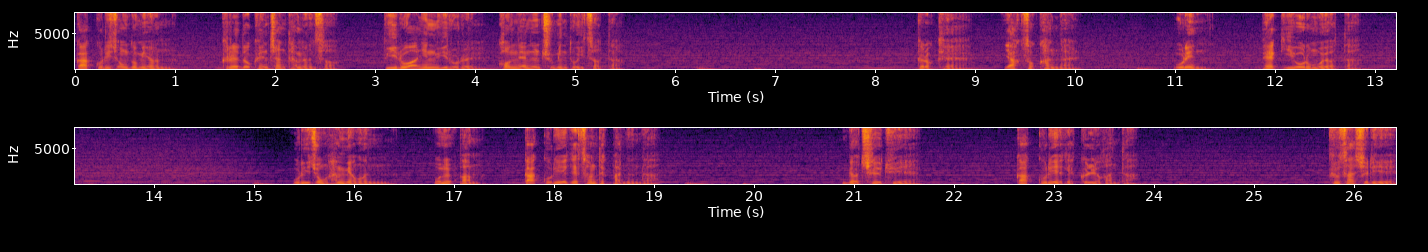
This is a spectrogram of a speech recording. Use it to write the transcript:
까꾸리 정도면 그래도 괜찮다면서 위로 아닌 위로를 건네는 주민도 있었다. 그렇게 약속한 날, 우린 102호로 모였다. 우리 중 한 명은 오늘 밤 까꾸리에게 선택받는다. 며칠 뒤에 까꾸리에게 끌려간다. 그 사실이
